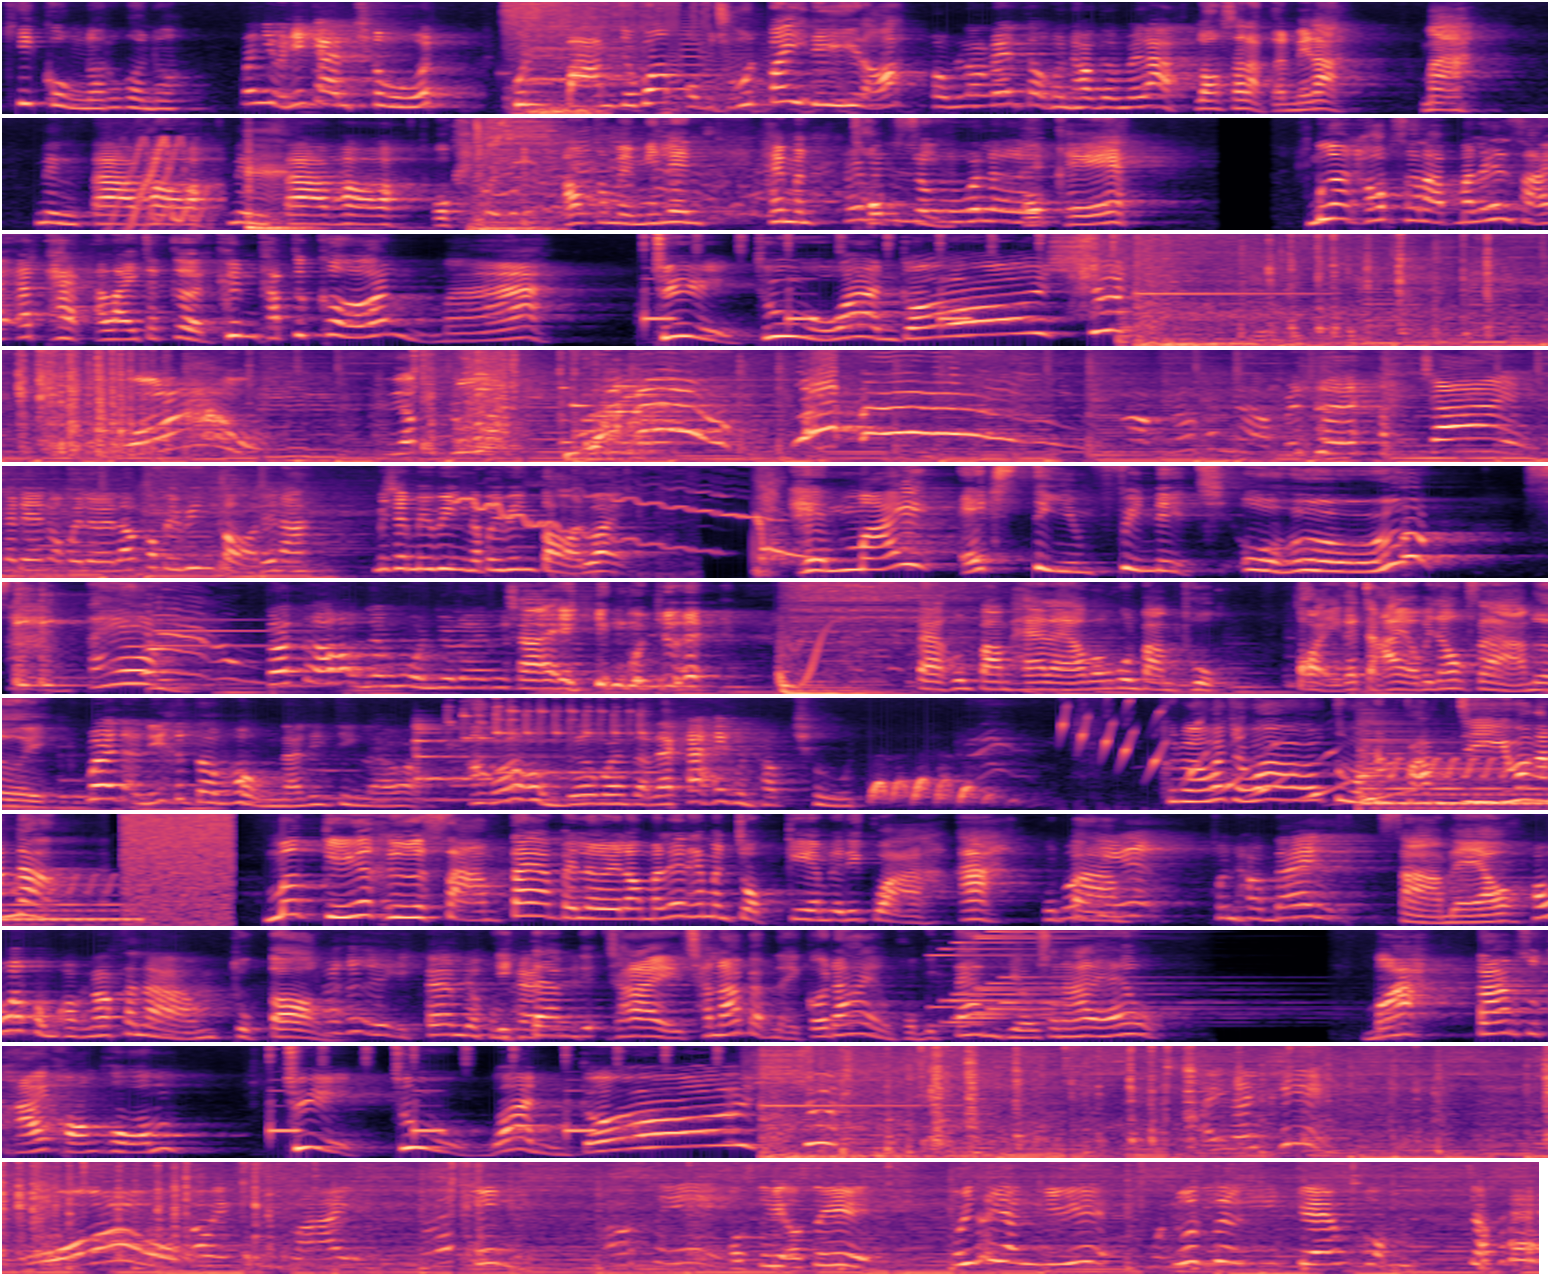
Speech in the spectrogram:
ขี้โกงเนาะทุกคนเนาะ มันอยู่ที่การชูดคุณปาล์มจะว่าผมชุดไม่ดีเหรอ ผมลองเล่นตัวคุณทอมดูไหมล่ะ ลองสลับกันไหมล่ะ มาหนึ่งตาพอหนึ่งตาพอ โอเค เอาทำไมไม่เล่นให้มันให้มันครบสี่รู้เลย โอเค เมื่อท็อปสลับมาเล่นสายแอตแทกอะไรจะเกิดขึ้นครับทุกคน มา three two one go shoot ว้าวเกือบหลุดว้าวว้าวออกนอกสนามไปเลย ใช่ กระเด็นออกไปเลยแล้วก็ไปวิ่งต่อด้วยนะ ไม่ใช่ไม่วิ่งนะไปวิ่งต่อด้วย เห็นไหม Extreme Finish โอ้โหสามแต้มแล้วตัวผมยังหมุนอยู่เลยใช่หมุนอยู่เลย แต่คุณปาล์มแพ้แล้วเพราะคุณปาล์มถูกต่อยกระจายออกไปนอกสนามเลย ไม่แต่อันนี้คือตัวผมนะจริง ๆ แล้วอะเพราะว่าผมเลือกมาแต่แรกแค่ให้คุณท็อปชูดคุณมาว่าจะว่าตัวคุณปาล์มจีว่างั้นน่ะเมื่อกี้ก็คือ 3 แต้มไปเลยเรามาเล่นให้มันจบเกมเลยดีกว่า อะ คุณเมื่อปาล์มกี้ คุณท็อปได้สามแล้ว เพราะว่าผมออกนอกสนาม ถูกต้อง ก็คืออีกแต้มเดียวผมอีกแพ้แต้มเดียวใช่ ชนะแบบไหนก็ได้ของผมอีกแต้มเดียวชนะแล้ว มาแต้มสุดท้ายของผม three two one go shoot ไปเลยพี่ โอ้เอาเอ็กซ์ไลน์ปุ้มเอาสิเอาสิเอาสิอุ้ยถ้าอย่างนี้ รู้สึกเกมผมจะแพ้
